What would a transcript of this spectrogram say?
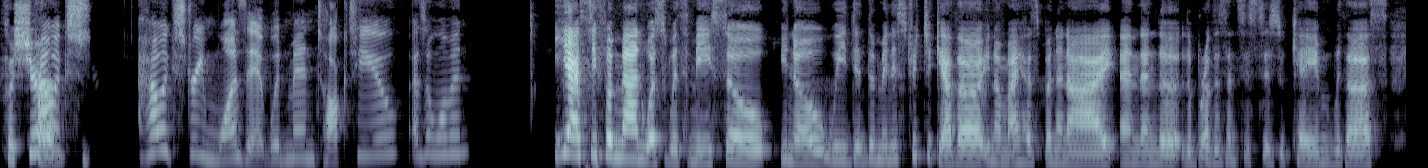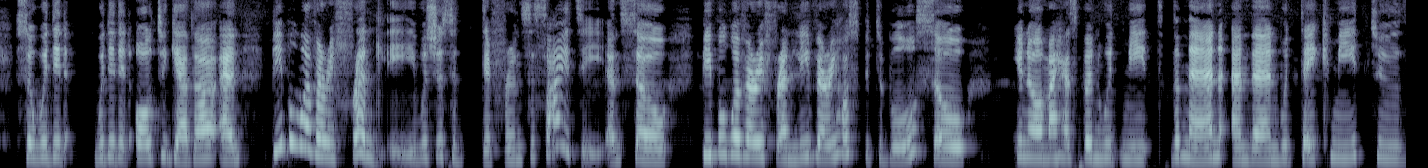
for sure. How, ex- how extreme was it? Would men talk to you as a woman? Yes, if a man was with me. So, you know, we did the ministry together, you know, my husband and I, and then the, the brothers and sisters who came with us. So we did we did it all together and people were very friendly. It was just a different society. And so people were very friendly, very hospitable. So, you know, my husband would meet the men and then would take me to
